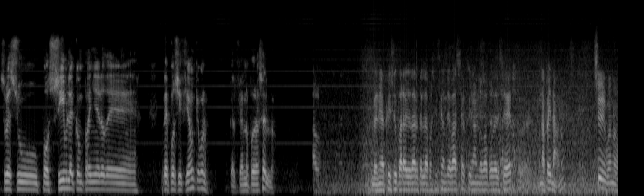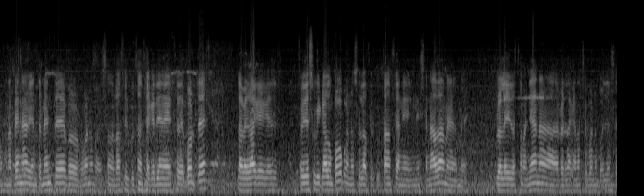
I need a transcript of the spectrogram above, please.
sobre su posible compañero de, de posición, que bueno, que al final no podrá serlo. Venía Pisu para ayudarte en la posición de base, al final no va a poder ser. pues, Una pena, ¿no? Sí, bueno, una pena, evidentemente, por bueno, pues son las circunstancias que tiene este deporte. La verdad que, que estoy desubicado un poco porque no sé las circunstancias ni, ni sé nada. Me, me- lo he leído esta mañana, es verdad que anoche bueno, pues ya se,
